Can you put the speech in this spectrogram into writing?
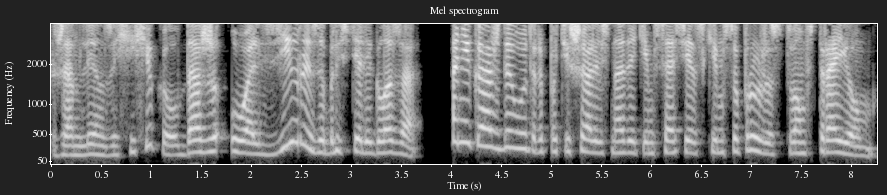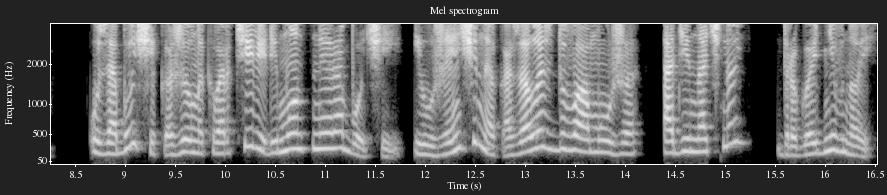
Жан-Лен захихикал, даже у Альзиры заблестели глаза. Они каждое утро потешались над этим соседским супружеством втроем. У забойщика жил на квартире ремонтный рабочий, и у женщины оказалось два мужа. Один ночной, другой дневной.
